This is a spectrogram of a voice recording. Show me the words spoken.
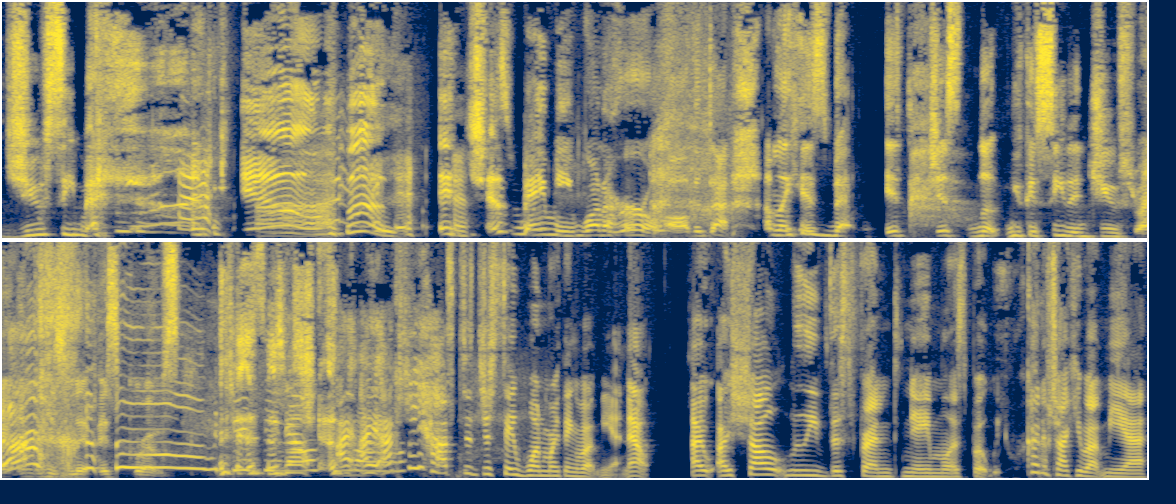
juicy mouth. Ew. it just made me want to hurl all the time. I'm like, his. It's just look. You can see the juice right under his lip. It's gross. It's now, I, I actually have to just say one more thing about Mia. Now, I, I shall leave this friend nameless, but we were kind of talking about Mia.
